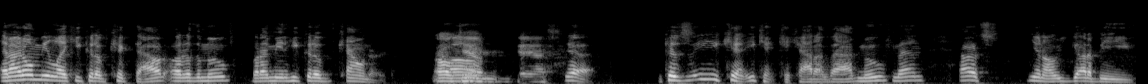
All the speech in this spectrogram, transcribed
and I don't mean like he could have kicked out out of the move, but I mean he could have countered. Oh, um, counter. Yes. Yeah, because you can't you can't kick out of that move, man. That's you know you gotta be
